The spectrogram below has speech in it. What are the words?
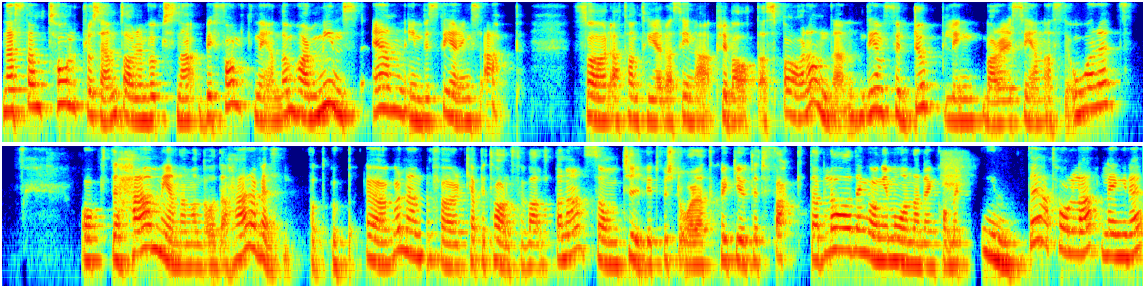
nästan 12 procent av den vuxna befolkningen, de har minst en investeringsapp för att hantera sina privata sparanden. Det är en fördubbling bara det senaste året. Och det här menar man då, det här har väl fått upp ögonen för kapitalförvaltarna som tydligt förstår att skicka ut ett faktablad en gång i månaden kommer inte att hålla längre.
